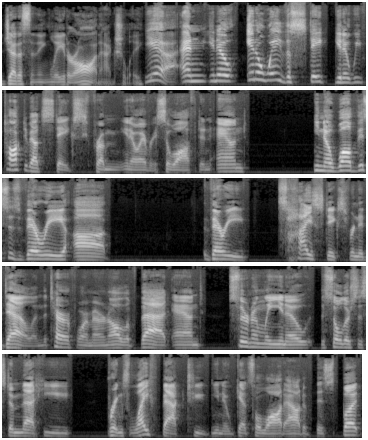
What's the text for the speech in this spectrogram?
jettisoning later on. Actually, Yeah, and you know, in a way, the stake. You know, we've talked about stakes from you know every so often, and you know, while this is very, uh, very high stakes for Nidell and the terraformer and all of that, and certainly, you know, the solar system that he brings life back to, you know, gets a lot out of this, but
